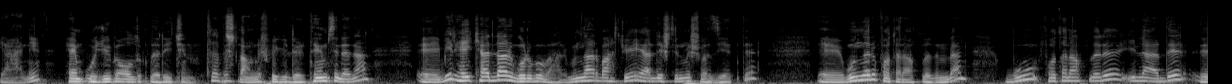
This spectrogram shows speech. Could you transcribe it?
Yani hem ucube oldukları için Tabii. dışlanmış figürleri temsil eden e, bir heykeller grubu var. Bunlar bahçeye yerleştirilmiş vaziyette. E, bunları fotoğrafladım ben. Bu fotoğrafları ileride e,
